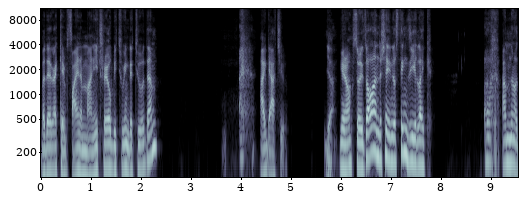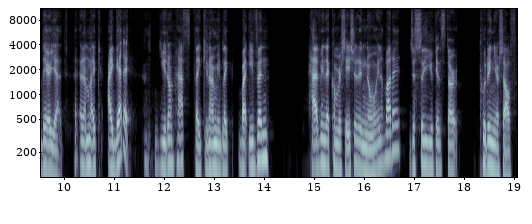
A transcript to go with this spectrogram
but then I can find a money trail between the two of them, I got you. Yeah. You know, so it's all understanding those things that you're like, I'm not there yet. And I'm like, I get it. You don't have like, you know what I mean? Like, but even having that conversation and knowing about it, just so you can start putting yourself,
